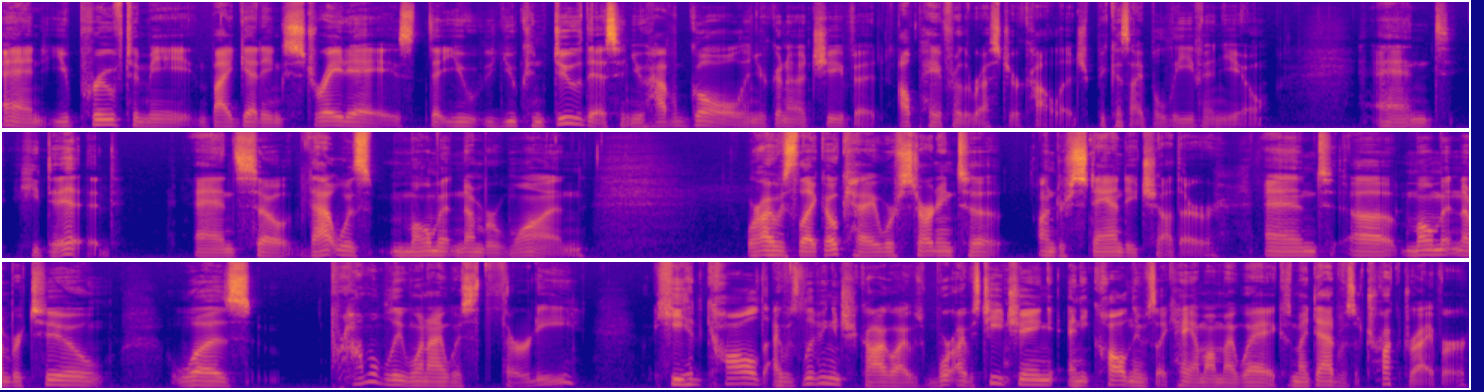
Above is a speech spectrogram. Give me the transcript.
and you prove to me by getting straight A's that you you can do this and you have a goal and you're going to achieve it, I'll pay for the rest of your college because I believe in you. And he did. And so that was moment number 1 where I was like, okay, we're starting to understand each other and uh, moment number two was probably when I was 30. He had called. I was living in Chicago. I was I was teaching, and he called and he was like, "Hey, I'm on my way." Because my dad was a truck driver,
